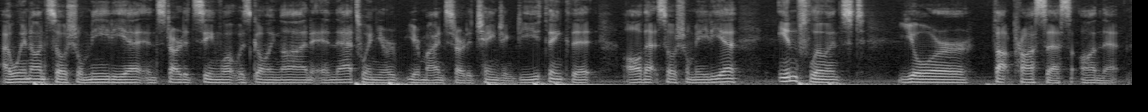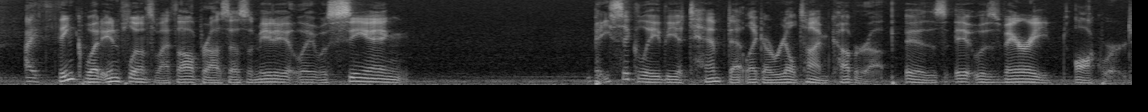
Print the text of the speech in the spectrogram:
i went on social media and started seeing what was going on and that's when your your mind started changing. Do you think that all that social media influenced your thought process on that? I think what influenced my thought process immediately was seeing basically the attempt at like a real-time cover-up is it was very awkward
